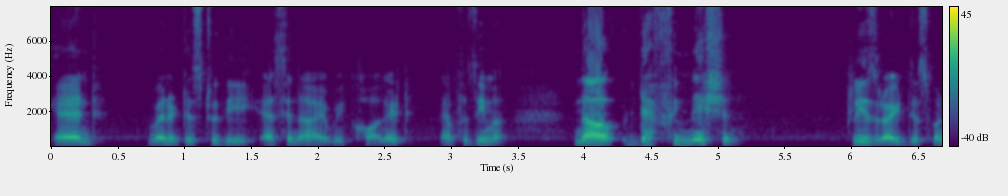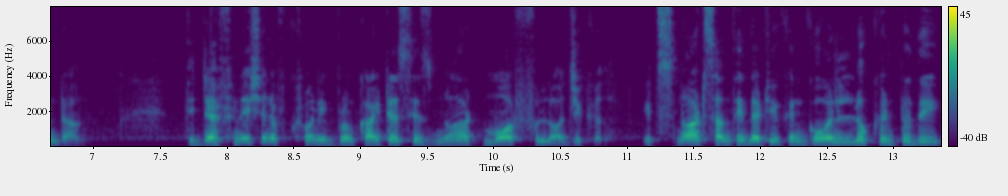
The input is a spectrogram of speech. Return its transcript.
and when it is to the acini, we call it emphysema. Now, definition Please write this one down. The definition of chronic bronchitis is not morphological. It's not something that you can go and look into the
